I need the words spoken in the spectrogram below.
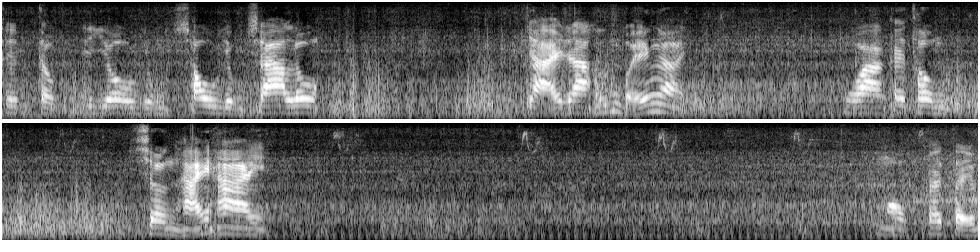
Tiếp tục đi vô vùng sâu, vùng xa luôn. Chạy ra hướng biển rồi. Qua cái thôn Sơn Hải 2 phải cái tiệm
